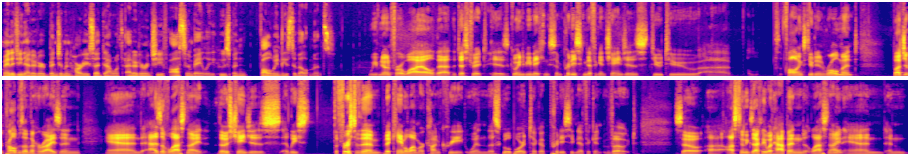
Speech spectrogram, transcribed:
Managing editor Benjamin Hardy sat down with editor in chief Austin Bailey, who's been following these developments. We've known for a while that the district is going to be making some pretty significant changes due to uh, falling student enrollment, budget problems on the horizon, and as of last night, those changes, at least the first of them, became a lot more concrete when the school board took a pretty significant vote. So, uh, Austin, exactly what happened last night, and and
